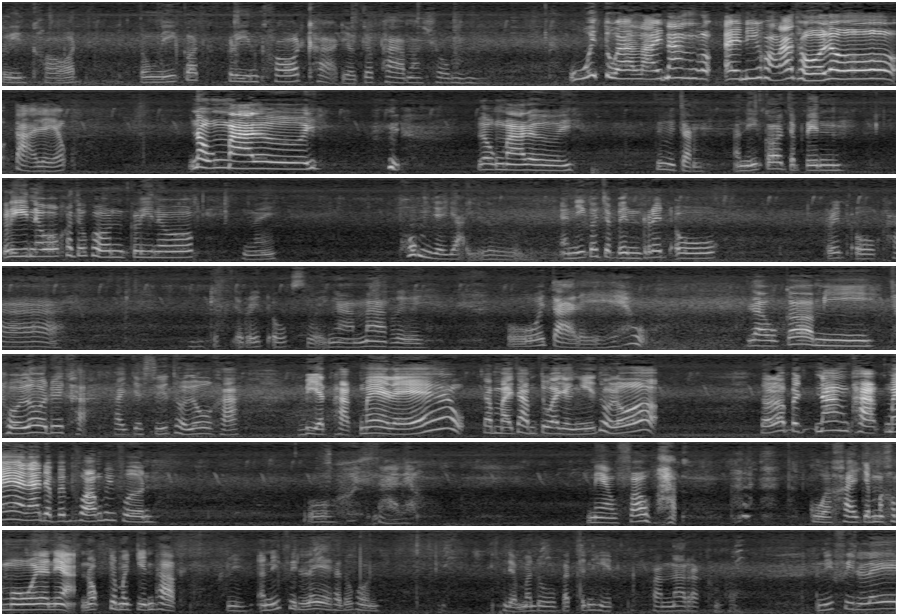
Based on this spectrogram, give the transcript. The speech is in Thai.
กรีนคอร์สตรงนี้ก็กรีนคอร์สค่ะ เดี๋ยวจะพามาชม อุ้ยตัวอะไรนั่งไอ้นี่ของเราโถโล ตายแล้ว ลงมาเลย ลงมาเลยซื่อจัง อันนี้ก็จะเป็นกรีนโอ๊คค่ะทุกคน กรีนโอ๊คเห็น พุ่มใหญ่ ๆ เลย อันนี้ก็จะเป็นเรดโอ๊กเรดโอ๊กค่ะเรดโอ๊กสวยงามมากเลย โอ้ยตายแล้ว เราก็มีโทโร่ด้วยค่ะ ใครจะซื้อโทโร่คะ เบียดผักแม่แล้วทำไมทำตัวอย่างนี้โทโร่โทโร่ไปนั่งผักแม่นะ เดี๋ยวไปฟ้องพี่เฟิร์นโอ้ยตายแล้ว แมวเฝ้าผัก กลัวใครจะมาขโมยอะเนี่ย นกจะมากินผักนี่อันนี้ฟิลเล่ค่ะทุกคน เดี๋ยวมาดูบัตเทนเฮดความน่ารักของเขาอันนี้ฟิลเล่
